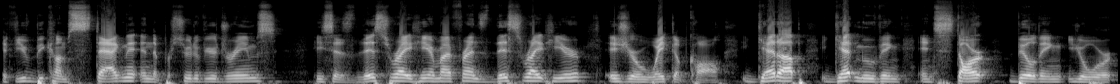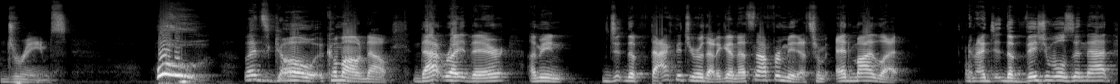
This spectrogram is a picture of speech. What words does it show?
If you've become stagnant in the pursuit of your dreams, he says, This right here, my friends, this right here is your wake up call. Get up, get moving, and start building your dreams. Woo! Let's go. Come on now. That right there, I mean, the fact that you heard that, again, that's not from me, that's from Ed Mylett. And I did the visuals in that,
